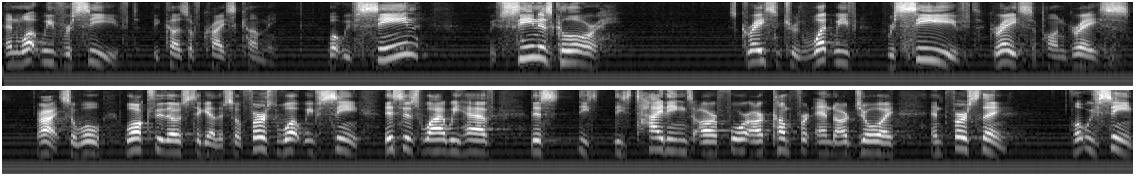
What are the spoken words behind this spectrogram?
and what we've received because of Christ's coming. What we've seen, we've seen his glory, his grace and truth. What we've received, grace upon grace. All right, so we'll walk through those together. So, first, what we've seen. This is why we have this, these, these tidings are for our comfort and our joy. And first thing, what we've seen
